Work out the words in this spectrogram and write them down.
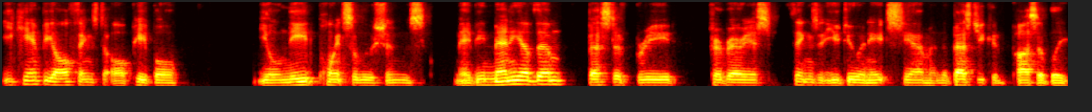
you can't be all things to all people. You'll need point solutions, maybe many of them best of breed for various things that you do in HCM, and the best you could possibly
